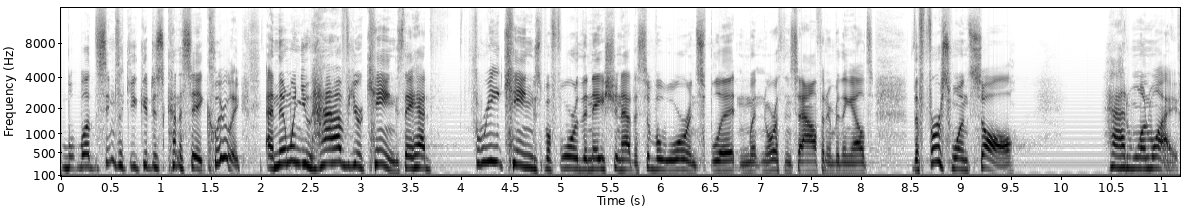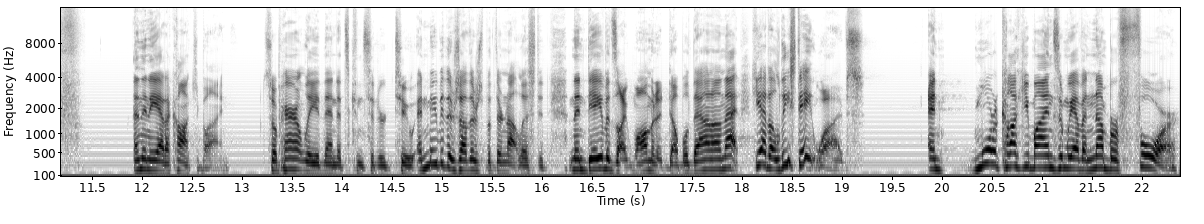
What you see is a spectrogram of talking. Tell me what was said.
well, it seems like you could just kind of say it clearly. And then when you have your kings, they had three kings before the nation had a civil war and split and went north and south and everything else. The first one, Saul, had one wife, and then he had a concubine. So apparently, then it's considered two. And maybe there's others, but they're not listed. And then David's like, well, I'm going to double down on that. He had at least eight wives and more concubines than we have a number for.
